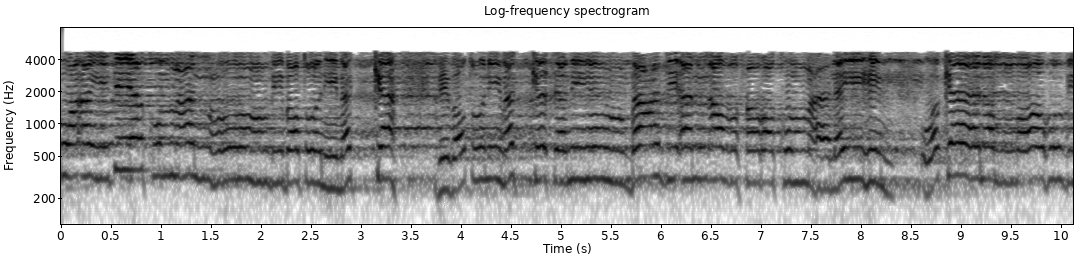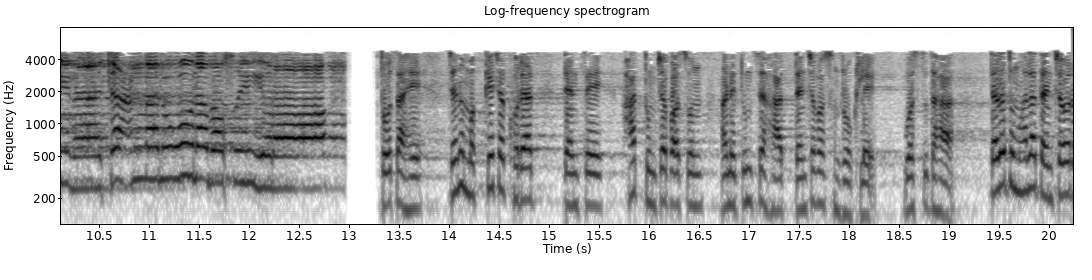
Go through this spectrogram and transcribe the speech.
وأيديكم عنهم ببطن مكة ببطن مكة من بعد أن أظفركم عليهم وكان الله بما تعملون بصيرا तोच आहे ज्यानं मक्केच्या खोऱ्यात त्यांचे हात तुमच्यापासून आणि तुमचे हात त्यांच्यापासून रोखले वस्तुत त्यानं तुम्हाला त्यांच्यावर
